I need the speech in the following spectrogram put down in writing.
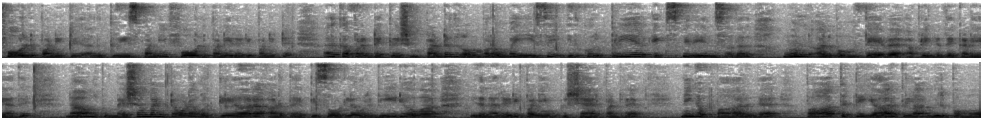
ஃபோல்டு பண்ணிவிட்டு அந்த க்ரீஸ் பண்ணி ஃபோல்டு பண்ணி ரெடி பண்ணிவிட்டு அதுக்கப்புறம் டெக்கரேஷன் பண்ணுறது ரொம்ப ரொம்ப ஈஸி இதுக்கு ஒரு ப்ரியர் எக்ஸ்பீரியன்ஸ் அதாவது முன் அனுபவம் தேவை அப்படிங்கிறதே கிடையாது. நான் உங்களுக்கு மெஷர்மெண்ட்டோட உங்களுக்கு கிளியராக அடுத்த எபிசோடில் ஒரு வீடியோவாக இதை நான் ரெடி பண்ணி உங்களுக்கு ஷேர் பண்ணுறேன் நீங்கள் பாருங்கள் பார்த்துட்டு யாருக்கெல்லாம் விருப்பமோ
